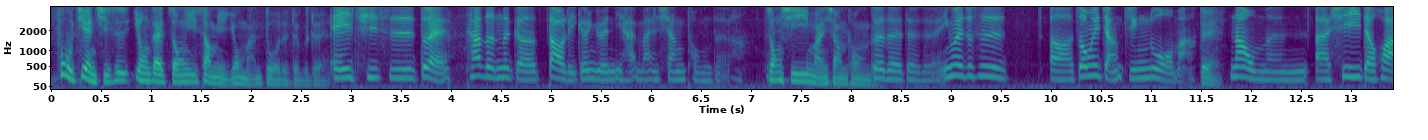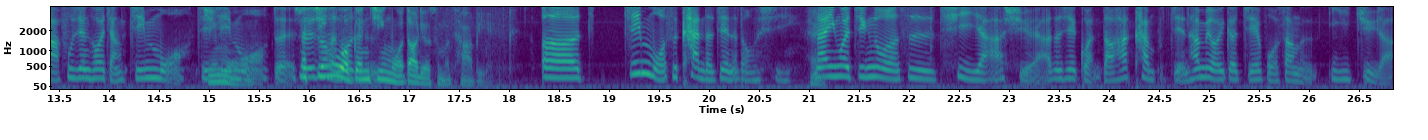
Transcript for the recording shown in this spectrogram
复健其实用在中医上面也用蛮多的，对不对？哎、欸，其实对它的那个道理跟原理还蛮相通的啦。中西医蛮相通的，对对对对，因为就是呃，中医讲经络嘛，对。那我们呃西医的话，复健科会讲筋膜，筋膜，筋膜，对。所以经络跟筋膜到底有什么差别？呃。筋膜是看得见的东西，那因为经络呢是气呀、啊、血啊这些管道，它看不见，它没有一个解剖上的依据啊。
